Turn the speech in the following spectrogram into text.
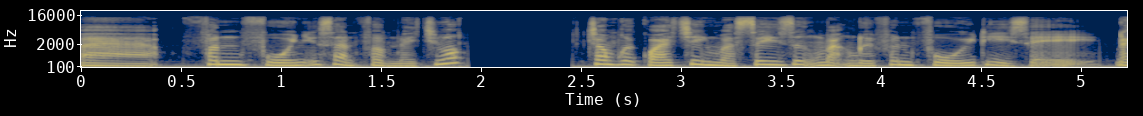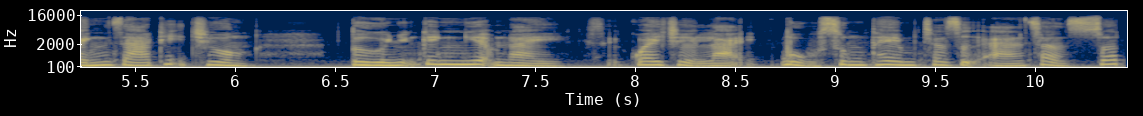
và phân phối những sản phẩm này trước. Trong cái quá trình mà xây dựng mạng lưới phân phối thì sẽ đánh giá thị trường. Từ những kinh nghiệm này sẽ quay trở lại bổ sung thêm cho dự án sản xuất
